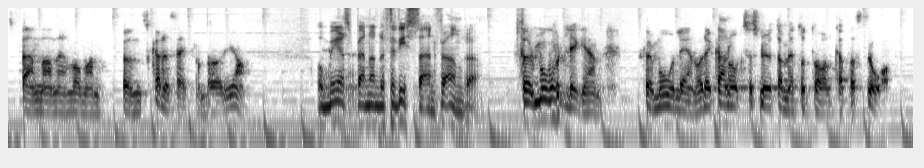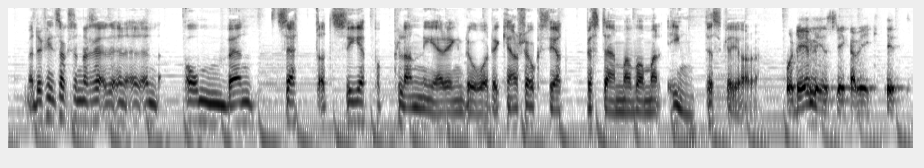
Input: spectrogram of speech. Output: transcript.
spännande än vad man önskade sig från början. Och mer spännande för vissa än för andra? Förmodligen. Förmodligen. Och det kan också sluta med total katastrof. Men det finns också en, en, en omvänt sätt att se på planering då. Det kanske också är att bestämma vad man inte ska göra. Och det är minst lika viktigt.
